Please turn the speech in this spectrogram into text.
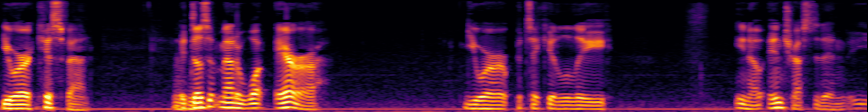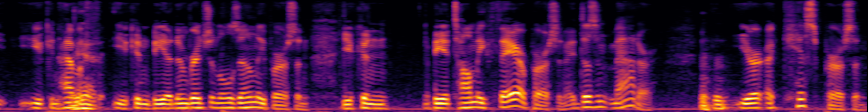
You are a Kiss fan. It doesn't matter what era you are particularly, you know, interested in. You, you can have a, Yeah. f- you can be an originals only person. You can be a Tommy Thayer person. It doesn't matter. You're a Kiss person.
